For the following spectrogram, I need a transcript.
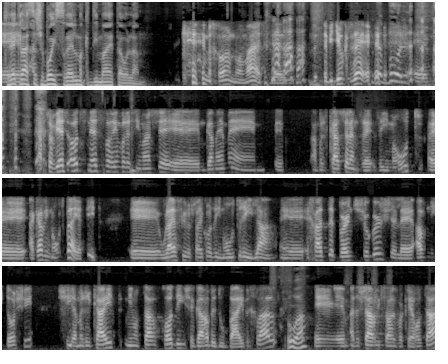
מקרה קלאסי שבו ישראל מקדימה את העולם. נכון, ממש. זה- בדיוק זה. זה בול. אה, עכשיו, יש עוד שני ספרים ברשימה שגם הם, אה, אה, המרכז שלהם זה זה אימהות, אה, אגב, אימהות בעייתית. אה, אולי אפילו אפשר לקרוא לזה אימהות רעילה. אה, אחד זה burnt sugar של אה, אבני דושי, שהיא אמריקאית ממוצר הודי שגרה בדובאי בכלל. או-אה. אה, אז אפשר לנסוע לבקר אותה.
